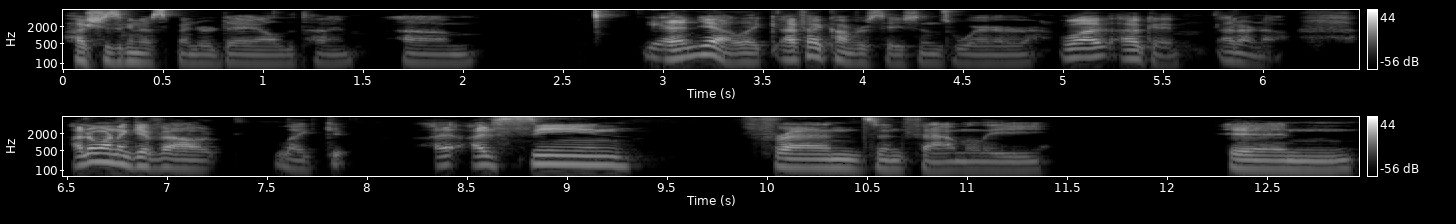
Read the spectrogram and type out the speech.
how she's going to spend her day all the time. Um, yeah. And yeah, like I've had conversations where, well, I, okay, I don't know. I don't want to give out like I, I've seen friends and family in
